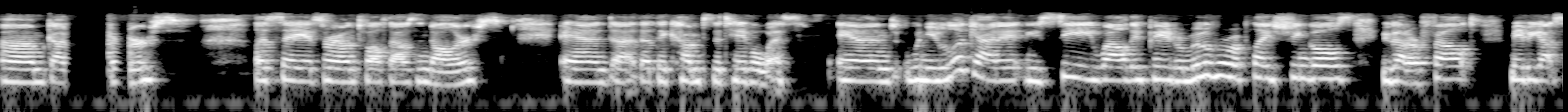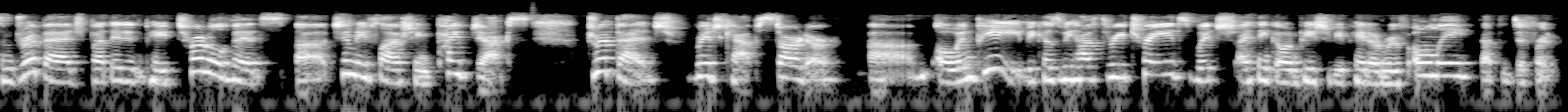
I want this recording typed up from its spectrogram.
um, gutters. Let's say it's around twelve thousand dollars, and uh, that they come to the table with. And when you look at it, you see, well, they paid remove and replace shingles. You got our felt, maybe got some drip edge, but they didn't pay turtle vents, uh, chimney flashing, pipe jacks, drip edge, ridge cap, starter, um, O&P because we have three trades, which I think O&P should be paid on roof only. That's a different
